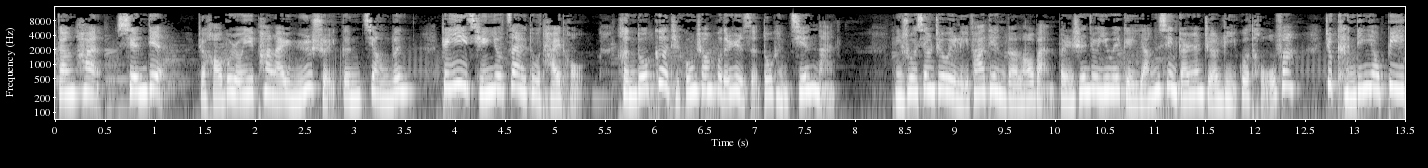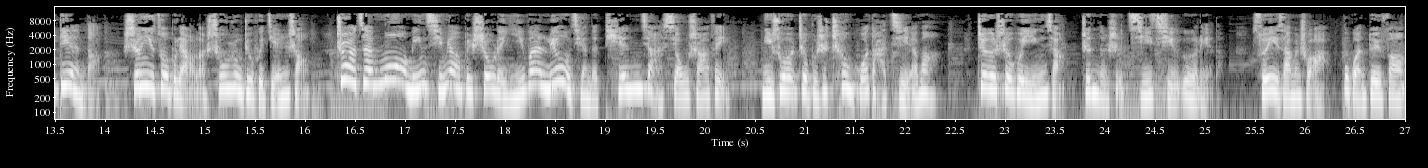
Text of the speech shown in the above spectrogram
干旱、限电，这好不容易盼来雨水跟降温，这疫情又再度抬头，很多个体工商户的日子都很艰难。你说像这位理发店的老板，本身就因为给阳性感染者理过头发，就肯定要闭店的，生意做不了了，收入就会减少。这在莫名其妙被收了一万六千的天价消杀费，你说这不是趁火打劫吗？这个社会影响真的是极其恶劣的。所以咱们说啊，不管对方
